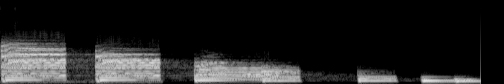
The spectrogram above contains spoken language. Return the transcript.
fire. woo! thank mm-hmm. you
